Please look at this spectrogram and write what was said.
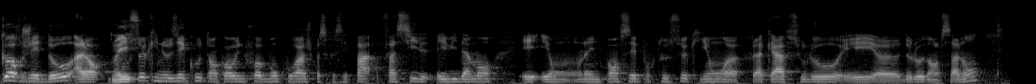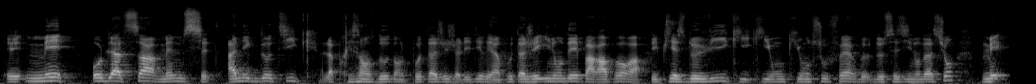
gorgés d'eau. Alors, pour ceux qui nous écoutent, encore une fois, bon courage, parce que c'est pas facile, évidemment, et, on, a une pensée pour tous ceux qui ont euh, la cave sous l'eau et euh, de l'eau dans le salon. Et, mais au-delà de ça, même c'est anecdotique, la présence d'eau dans le potager, j'allais dire, et un potager inondé par rapport à des pièces de vie qui, ont, qui ont souffert de, de, ces inondations, mais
